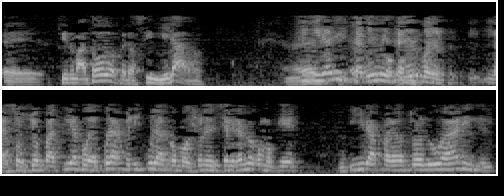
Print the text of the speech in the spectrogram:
eh, firma todo, pero sin mirar. Sin mirar y también de tener bueno, la sociopatía, porque después la película, como yo le decía Alejandro, como que mira para otro lugar y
